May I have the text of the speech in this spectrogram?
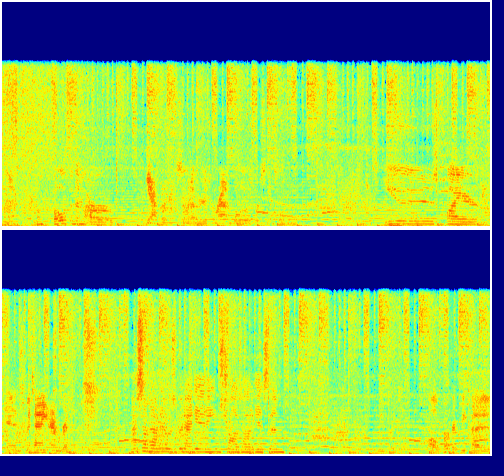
Huh. Both of them are... Yeah, perfect. So in other words, ground bulldoze works against both of them. And just use fire Metang, and we're. I somehow knew it was a good idea to use Charizard against them. Well, perfect because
